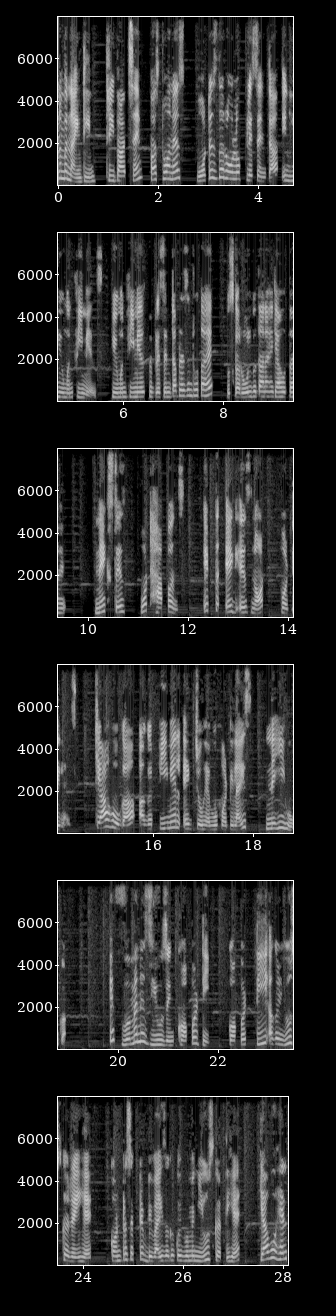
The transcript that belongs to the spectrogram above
नंबर 19 थ्री पार्ट्स हैं first one is what is the role of placenta in human females human females में प्लेसेंटा प्रेजेंट होता है उसका रोल बताना है क्या होता है next is what happens if the egg is not fertilize क्या होगा अगर फीमेल एग जो है वो फर्टिलाइज नहीं होगा if women is using copper T copper T अगर यूज़ कर रही है कॉन्ट्रासेप्टिव डिवाइस अगर कोई वुमेन यूज़ करती है क्या वो हेल्प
